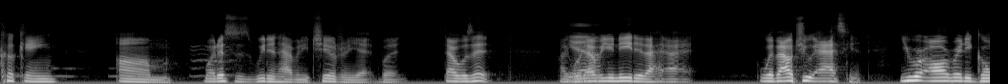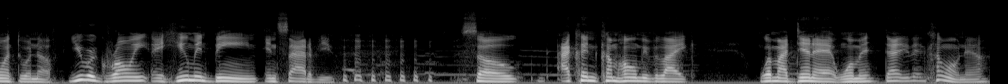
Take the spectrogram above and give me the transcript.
cooking. Um, well, this is we didn't have any children yet, but that was it. Like Yeah. whatever you needed, I, I without you asking, you were already going through enough. You were growing a human being inside of you. so I couldn't come home and be like, "Where my dinner at, woman?" That, that- come on now.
